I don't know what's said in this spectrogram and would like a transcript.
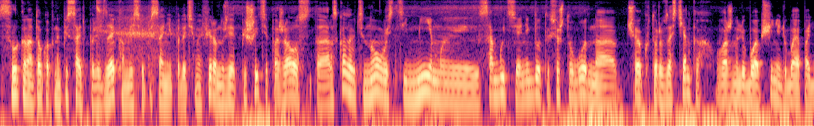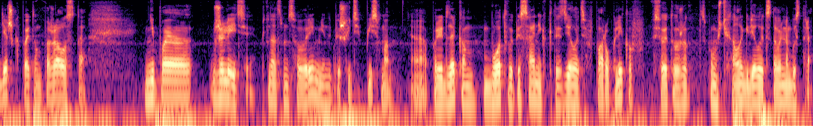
Ссылка на то, как написать политзекам, есть в описании под этим эфиром. Друзья, пишите, пожалуйста, рассказывайте новости, мемы, события, анекдоты, все что угодно. Человек, который в застенках, важно любое общение, любая поддержка, поэтому, пожалуйста, не пожалейте 15 минут своего времени, напишите письма э, политзекам, бот в описании, как это сделать в пару кликов. Все это уже с помощью технологий делается довольно быстро.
